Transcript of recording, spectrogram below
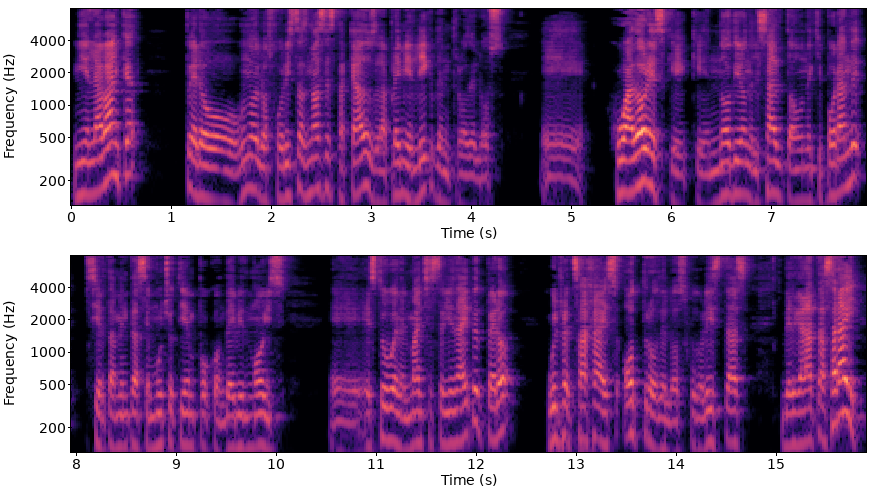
ni en la banca, pero uno de los futbolistas más destacados de la Premier League dentro de los eh, jugadores que, no dieron el salto a un equipo grande. Ciertamente hace mucho tiempo con David Moyes eh, estuvo en el Manchester United, pero Wilfred Zaha es otro de los futbolistas del Galatasaray.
